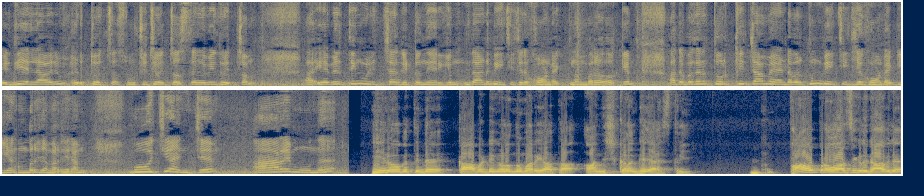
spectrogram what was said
എഴുതി എല്ലാവരും എടുത്തു വെച്ചോ സൂക്ഷിച്ചു വെച്ചോ സേവ് ചെയ്ത് വെച്ചോ. എവറിത്തിങ് വിളിച്ചാൽ കിട്ടുന്നതായിരിക്കും. ഇതാണ് ബി ചേച്ചിയുടെ കോൺടാക്ട് നമ്പർ ഓക്കെ അതേപോലെ തന്നെ തുർക്കി ജാം വേണ്ടവർക്കും ചേച്ചിയെ കോൺടാക്ട് ചെയ്യാൻ നമ്പർ ഞാൻ പറഞ്ഞുതരാം. പൂജ്യം അഞ്ച് ആറ് മൂന്ന് ഈ ലോകത്തിന്റെ കാപട്യങ്ങളൊന്നും അറിയാത്ത ആ നിഷ്കളങ്കയായ സ്ത്രീ. പാവ പ്രവാസികൾ രാവിലെ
